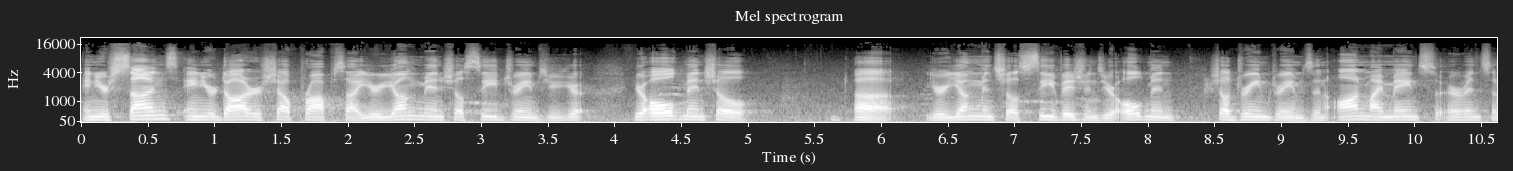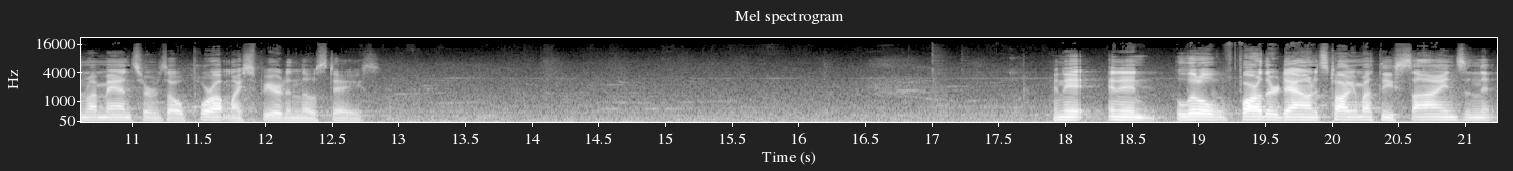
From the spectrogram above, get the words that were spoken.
and your sons and your daughters shall prophesy. Your young men shall see dreams. Your, your, your old men shall, uh, your young men shall see visions. Your old men shall dream dreams. And on my main servants and my manservants I will pour out my spirit in those days. And, it, and then a little farther down, it's talking about these signs, and it,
